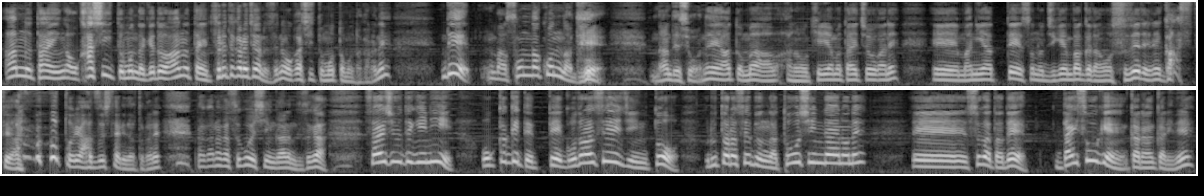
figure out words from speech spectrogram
アンヌ隊員がおかしいと思うんだけど、アンヌ隊員連れてかれちゃうんですよね。おかしいと思ったもんだからね。で、まあそんなこんなで、なんでしょうね。あとまあ、あの、桐山隊長がね、えー、間に合って、その次元爆弾を素手でね、ガスってあの 取り外したりだとかね、なかなかすごいシーンがあるんですが、最終的に追っかけてって、ゴドラ星人とウルトラセブンが等身大のね、えー、姿で、大草原かなんかにね、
